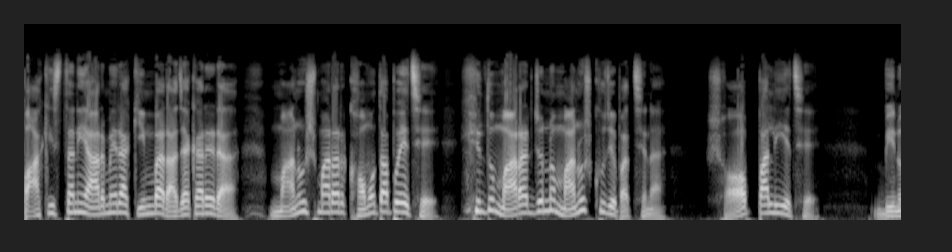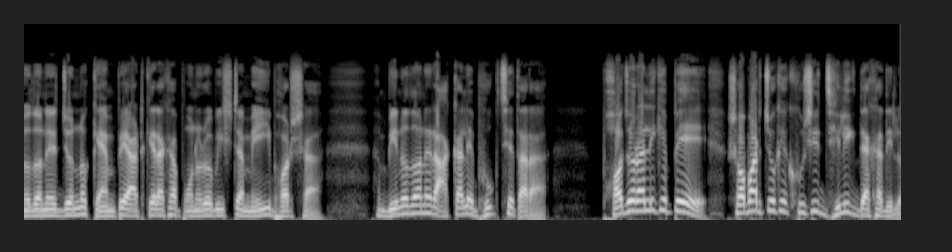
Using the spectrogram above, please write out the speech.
পাকিস্তানি আর্মেরা কিংবা রাজাকারেরা মানুষ মারার ক্ষমতা পেয়েছে, কিন্তু মারার জন্য মানুষ খুঁজে পাচ্ছে না, সব পালিয়েছে। বিনোদনের জন্য ক্যাম্পে আটকে রাখা পনেরো বিশটা মেয়েই ভরসা বিনোদনের আকালে ভুগছে তারা। ফজর আলীকে পেয়ে সবার চোখে খুশির ঝিলিক দেখা দিল।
